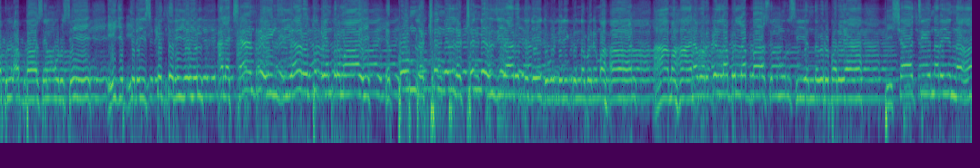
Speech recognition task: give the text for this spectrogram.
അബുൽ അബ്ബാസ് മുർസി ഈജിപ്തിലെ ഇസ്കന്ദരിയയിൽ അലക്സാണ്ട്രിയയിൽ സിയാറത്ത് കേന്ദ്രമായി എപ്പോഴും ലക്ഷങ്ങൾ ലക്ഷങ്ങൾ സിയാറത്ത് ചെയ്തുകൊണ്ടിരിക്കുന്ന ഒരു മഹാൻ. ആ മഹാനവർകൾ അബുൽ അബ്ബാസ് മുർസി എന്നവർ പറയാ പിശാച്ച് എന്നറിയുന്ന ആ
